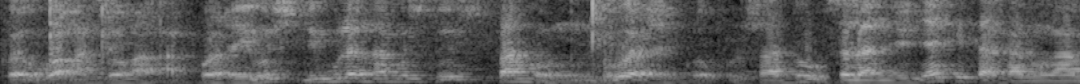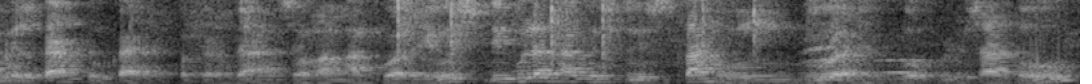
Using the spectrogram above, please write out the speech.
keuangan seorang Aquarius di bulan Agustus tahun 2021. Selanjutnya kita akan mengambil kartu karir pekerjaan seorang Aquarius di bulan Agustus tahun 2021.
